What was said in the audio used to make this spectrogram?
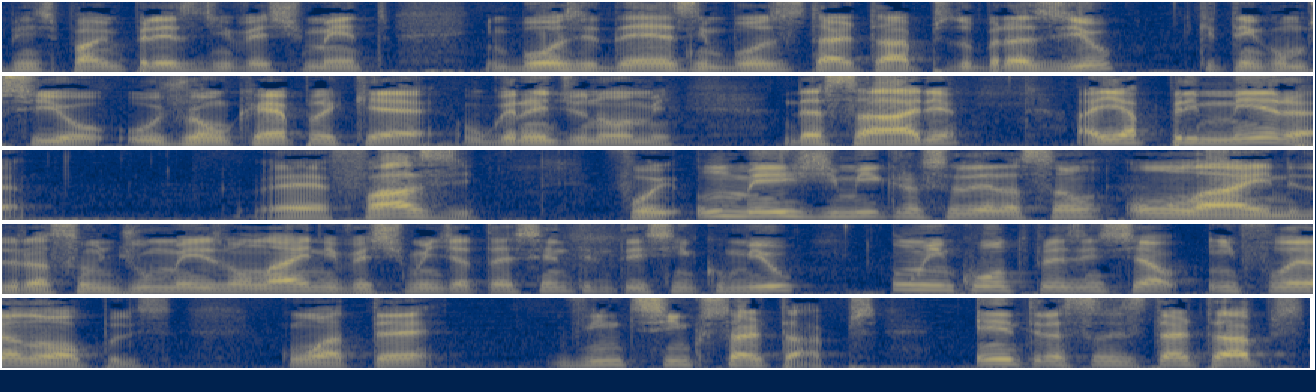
principal empresa de investimento em boas ideias, em boas startups do Brasil, que tem como CEO o João Kepler, que é o grande nome dessa área. Aí a primeira é, fase foi um mês de microaceleração online, duração de um mês online, investimento de até 135 mil, um encontro presencial em Florianópolis, com até 25 startups. Entre essas startups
